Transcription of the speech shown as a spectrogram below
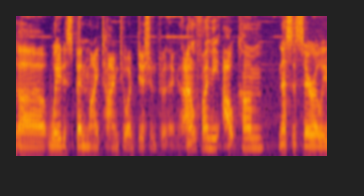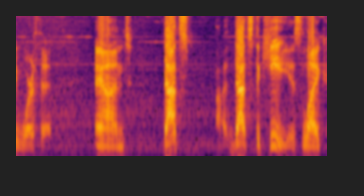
uh, way to spend my time to audition for things. I don't find the outcome necessarily worth it. And that's that's the key is like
